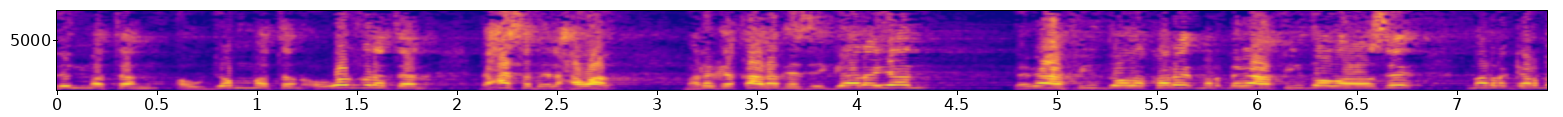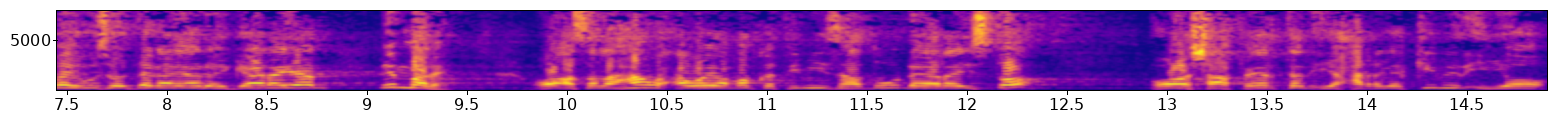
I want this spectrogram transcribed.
limatan aw jammatan aw wafratan bixasabi alaxwaal mararka qaar halkaasay gaarayaan dhagaha fiidooda kore mar dhagaha fiidooda hoose mar garbahay u soo degayaan ay gaarayaan dhib ma leh. Oo asal ahaan waxaa weeye qofka timihiisa hadduu dheeraysto oo shaafeertan iyo xaraga kibir iyo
